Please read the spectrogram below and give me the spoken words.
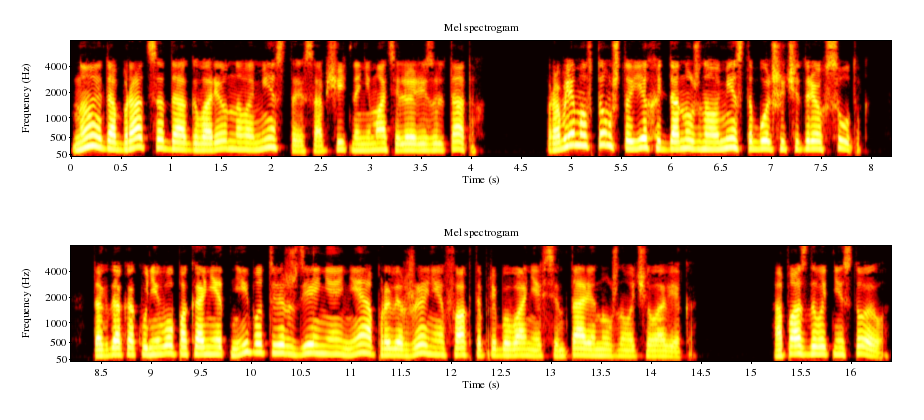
но и добраться до оговоренного места и сообщить нанимателю о результатах. Проблема в том, что ехать до нужного места больше четырех суток, тогда как у него пока нет ни подтверждения, ни опровержения факта пребывания в Синтаре нужного человека. Опаздывать не стоило.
